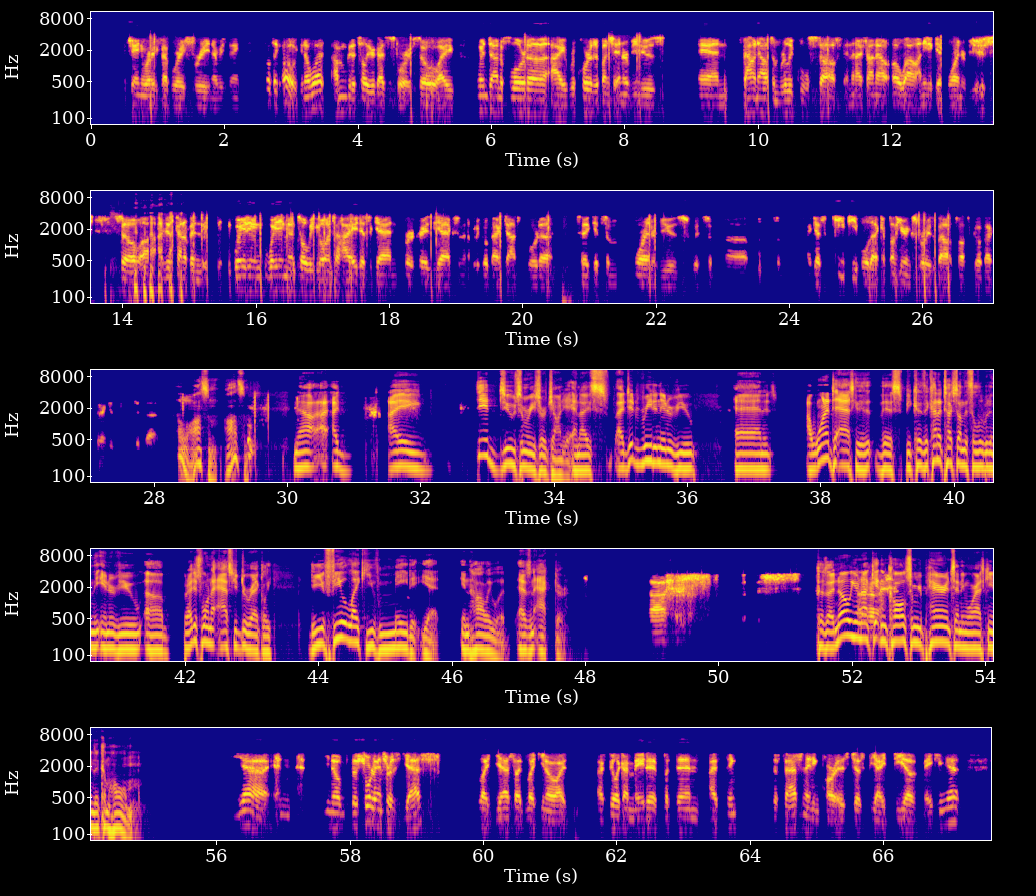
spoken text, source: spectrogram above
January, February free and everything. Was like, oh, you know what? I'm going to tell your guys a story. So I went down to Florida. I recorded a bunch of interviews and found out some really cool stuff. And then I found out, oh wow, I need to get more interviews. So uh, I've just kind of been waiting, waiting until we go into hiatus again for Crazy Ex, and then I'm going to go back down to Florida to get some more interviews with some, uh, some, I guess, key people that I kept on hearing stories about. So I'll have to go back there and get, get that. Oh, awesome, awesome. Now, I, I, I did do some research on you, and I I did read an interview, and I wanted to ask you this because it kind of touched on this a little bit in the interview, uh, but I just want to ask you directly: Do you feel like you've made it yet in Hollywood as an actor? Because uh, I know you're not uh, getting calls from your parents anymore asking you to come home. Yeah, and you know the short answer is yes. Like yes, I like you know I I feel like I made it, but then I think the fascinating part is just the idea of making it.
